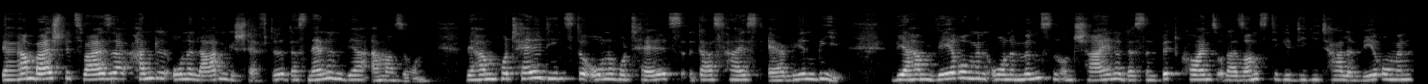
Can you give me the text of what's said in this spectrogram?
Wir haben beispielsweise Handel ohne Ladengeschäfte, das nennen wir Amazon. Wir haben Hoteldienste ohne Hotels, das heißt Airbnb. Wir haben Währungen ohne Münzen und Scheine, das sind Bitcoins oder sonstige digitale Währungen.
